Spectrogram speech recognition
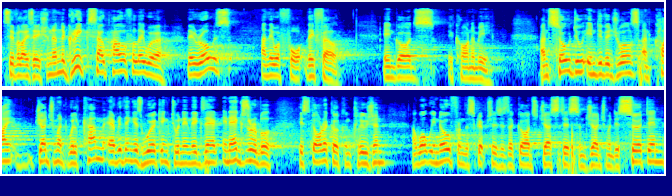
civilization and the Greeks, how powerful they were. They rose and they, were fought, they fell in God's economy. And so do individuals, and judgment will come. Everything is working to an inexorable historical conclusion. And what we know from the scriptures is that God's justice and judgment is certain,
